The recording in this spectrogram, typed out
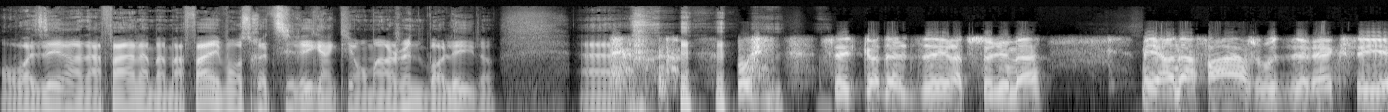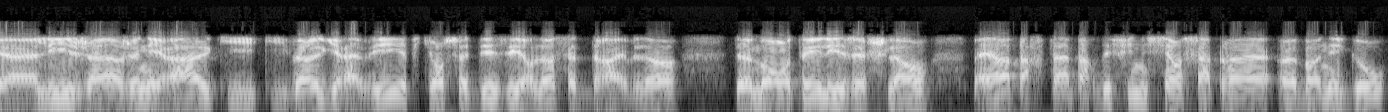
on va dire en affaires la même affaire, ils vont se retirer quand ils ont mangé une volée. Là. oui, c'est le cas de le dire, absolument. Mais en affaires, je vous dirais que c'est les gens en général qui, qui veulent gravir et qui ont ce désir-là, cette drive-là, de monter les échelons. Ben, en partant, par définition, ça prend un bon ego.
